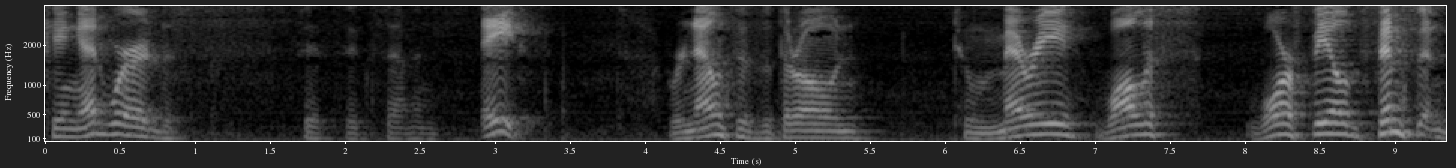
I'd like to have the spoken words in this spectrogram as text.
King Edward the fifth, sixth, seventh, eighth renounces the throne to Mary Wallis Warfield Simpson,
